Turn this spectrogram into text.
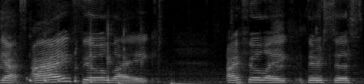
yes. I feel like I feel like there's just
